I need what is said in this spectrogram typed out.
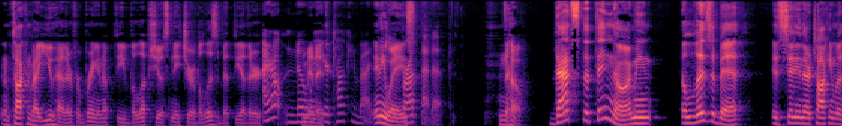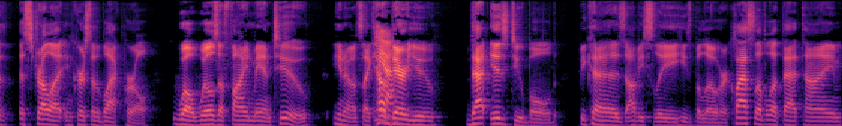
And I'm talking about you, Heather, for bringing up the voluptuous nature of Elizabeth the other. I don't know what you're talking about. Anyways. you brought that up. No. That's the thing, though. I mean, Elizabeth is sitting there talking with Estrella in Curse of the Black Pearl. Well, Will's a fine man, too. You know, it's like, how Yeah. dare you? That is too bold because obviously he's below her class level at that time,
